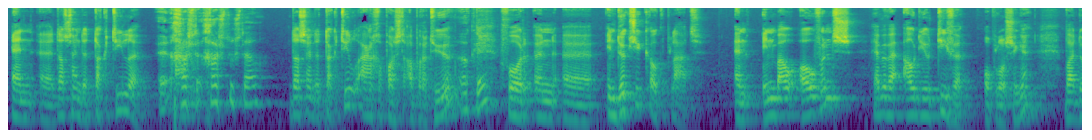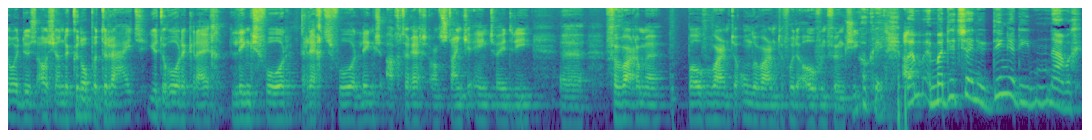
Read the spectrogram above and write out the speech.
En eh, dat zijn de tactiele, Eh, gas, gastoestel? dat zijn de tactiel aangepaste apparatuur. Oké. Voor een eh, inductiekookplaat en inbouwovens hebben wij auditieve oplossingen. Waardoor dus als je aan de knoppen draait, je te horen krijgt links voor, rechts voor, links achter, rechts aan standje 1, 2, 3. eh, verwarmen, bovenwarmte, onderwarmte voor de ovenfunctie. Oké. Maar, maar dit zijn nu dingen die namelijk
